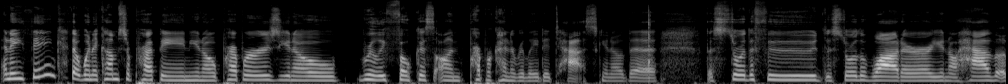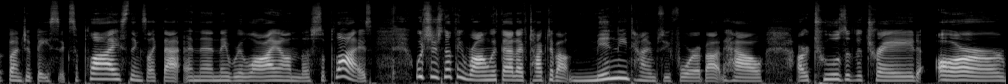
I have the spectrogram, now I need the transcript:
And I think that when it comes to prepping, you know, preppers, you know, really focus on prepper kind of related tasks, you know, the the store the food, the store the water, you know, have a bunch of basic supplies, things like that, and then they rely on those supplies, which there's nothing wrong with that. I've talked about many times before about how our tools of the trade are,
